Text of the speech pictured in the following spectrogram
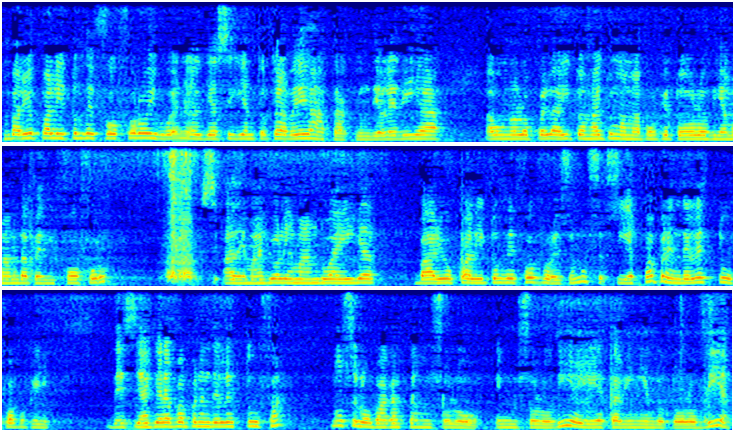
varios palitos de fósforo y bueno, el día siguiente otra vez, hasta que un día le dije a a uno de los peladitos, ay tu mamá porque todos los días manda a pedir fósforo. Además yo le mando a ella varios palitos de fósforo. Eso no sé si es para prender la estufa, porque decía que era para prender la estufa. no se los va a gastar en un solo, en un solo día y ella está viniendo todos los días.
